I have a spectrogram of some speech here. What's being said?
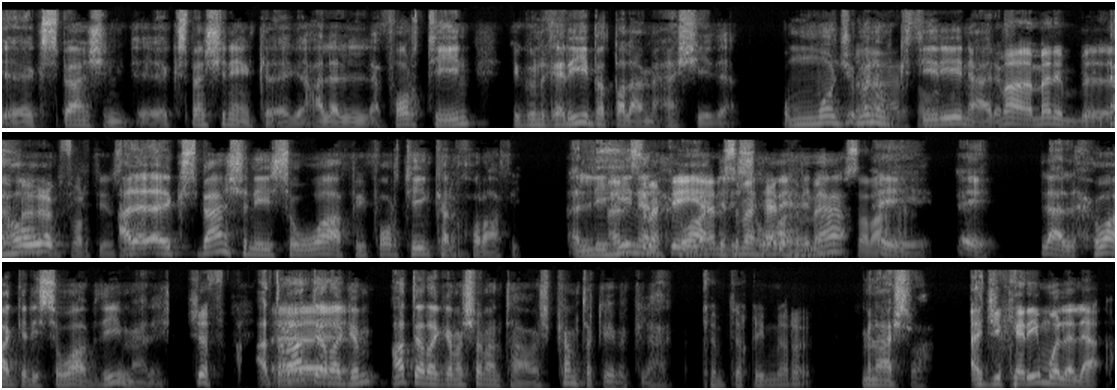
expansion expansion ين على ال 14 يقول غريبة طلع مع الشيء ذا وموج منهم كثيرين. أعرفهم. ما ماني ب... هو ما لعبت 14 صراحة. على ال expansion اللي سواه في 14 كان خرافي. اللي أنا هنا سمعت إيه، اللي سمعت عليهم هنا منه صراحة. إيه إيه. لا الحواق اللي سواه بذي معليش. شوف اعطي آه، رقم أعطي رقم عشان ما نتهاوش كم تقييمك لها؟ كم تقييم؟ من عشرة. أجي كريم ولا لا؟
